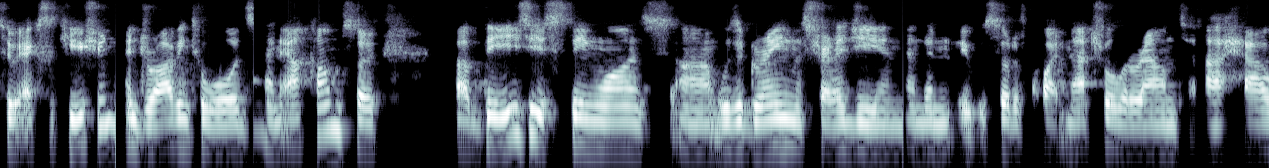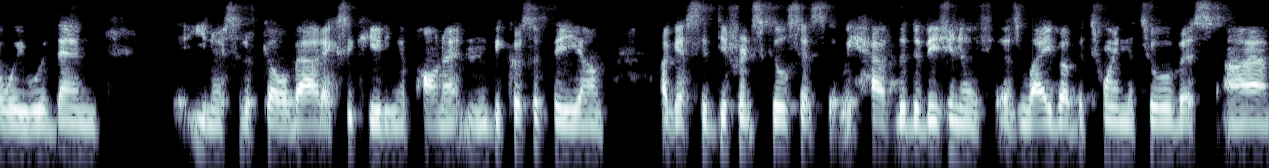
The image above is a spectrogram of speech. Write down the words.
to execution and driving towards an outcome. So uh, the easiest thing was uh, was agreeing the strategy, and, and then it was sort of quite natural around uh, how we would then, you know, sort of go about executing upon it. And because of the um, I guess the different skill sets that we have, the division of, of labor between the two of us, uh,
